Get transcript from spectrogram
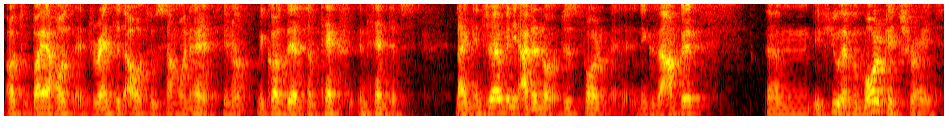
or to buy a house and rent it out to someone else. You know, because there's some tax incentives. Like in Germany, I don't know. Just for an example, um, if you have a mortgage rate,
